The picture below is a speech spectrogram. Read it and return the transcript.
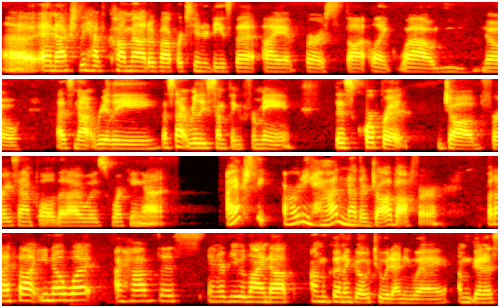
uh, and actually have come out of opportunities that i at first thought like wow no that's not really that's not really something for me. This corporate job for example that i was working at i actually already had another job offer but i thought you know what I have this interview lined up. I'm going to go to it anyway. I'm going to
